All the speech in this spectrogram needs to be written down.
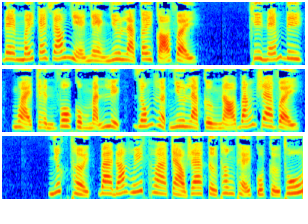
đem mấy cái giáo nhẹ nhàng như là cây cỏ vậy. Khi ném đi, ngoại kình vô cùng mãnh liệt, giống hệt như là cường nỏ bắn ra vậy. Nhất thời, ba đó huyết hoa trào ra từ thân thể của cự thú.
